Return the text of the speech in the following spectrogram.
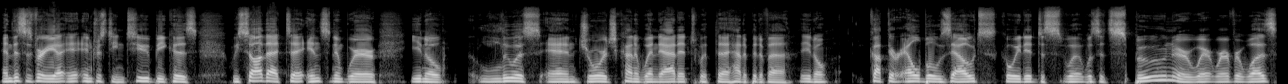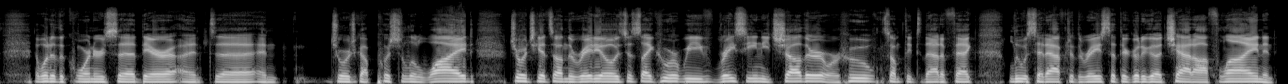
And this is very uh, interesting too, because we saw that uh, incident where, you know, Lewis and George kind of went at it with, uh, had a bit of a, you know, got their elbows out going into was it Spoon or where, wherever it was at one of the corners uh, there and uh, and George got pushed a little wide. George gets on the radio. It's just like, who are we racing each other or who? Something to that effect. Lewis said after the race that they're going to go chat offline and,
